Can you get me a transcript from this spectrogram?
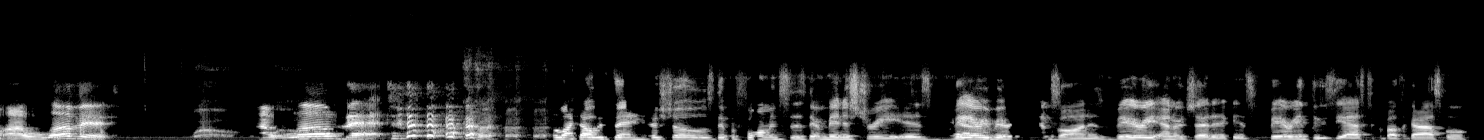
Awesome. I love it. Wow. I love that. like I was saying, their shows, their performances, their ministry is very, yeah. very hands-on, is very energetic, is very enthusiastic about the gospel.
